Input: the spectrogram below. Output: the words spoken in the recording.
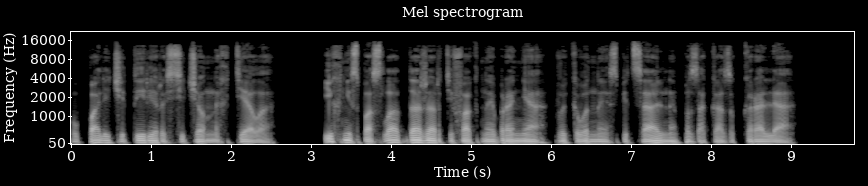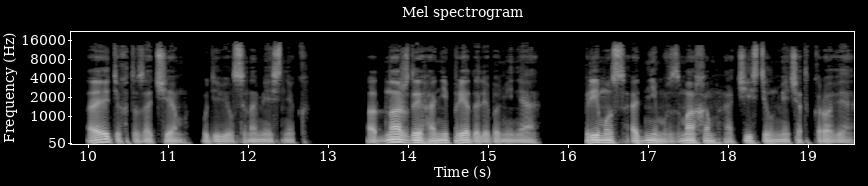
упали четыре рассеченных тела. Их не спасла даже артефактная броня, выкованная специально по заказу короля. «А этих-то зачем?» — удивился наместник. Однажды они предали бы меня. Примус одним взмахом очистил меч от крови.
